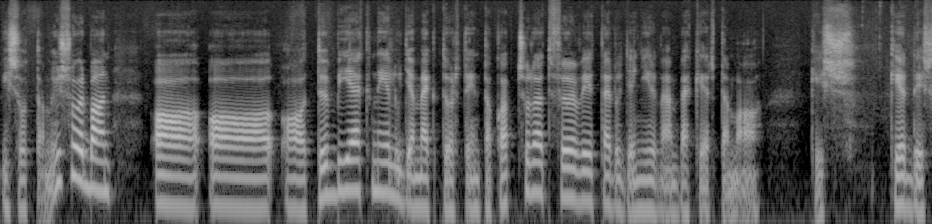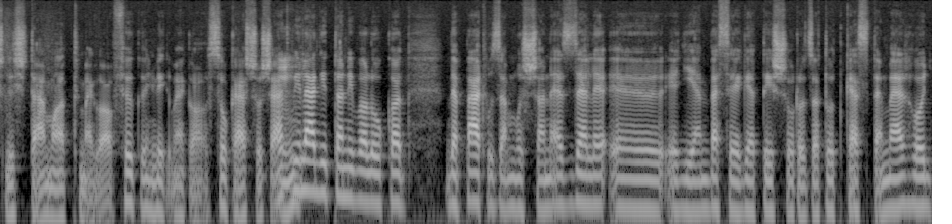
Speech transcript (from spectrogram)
is ott a műsorban. A, a, a többieknél ugye megtörtént a kapcsolatfölvétel, ugye nyilván bekértem a kis kérdéslistámat, meg a főkönyvég, meg a szokásos mm. átvilágítani valókat, de párhuzamosan ezzel egy ilyen beszélgetés sorozatot kezdtem el, hogy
